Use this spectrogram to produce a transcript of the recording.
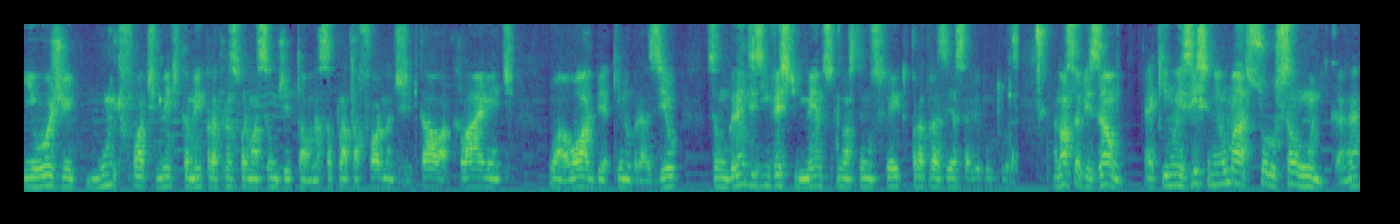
e hoje muito fortemente também para a transformação digital. Nessa plataforma digital, a Climate, o Aorb aqui no Brasil, são grandes investimentos que nós temos feito para trazer essa agricultura. A nossa visão é que não existe nenhuma solução única, né?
